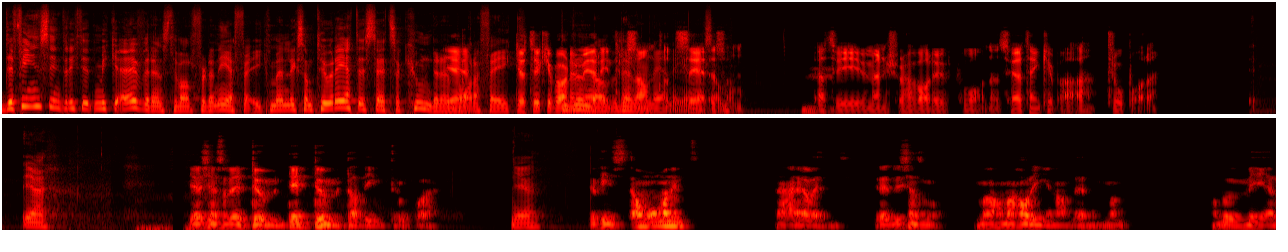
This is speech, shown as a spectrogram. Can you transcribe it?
Det finns inte riktigt mycket evidens till varför den är fake, men liksom teoretiskt sett så kunde den Yeah. vara fake. Jag tycker bara det är mer intressant att se det liksom. som. Att vi människor har varit på månen, så jag tänker bara tro på det. Ja, Det känns som det är dumt, det är dumt att inte tro på det. ja. Det finns, om, om man inte... Nej, jag vet inte. Det, det känns som, man, man har ingen anledning. Man, man behöver mer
